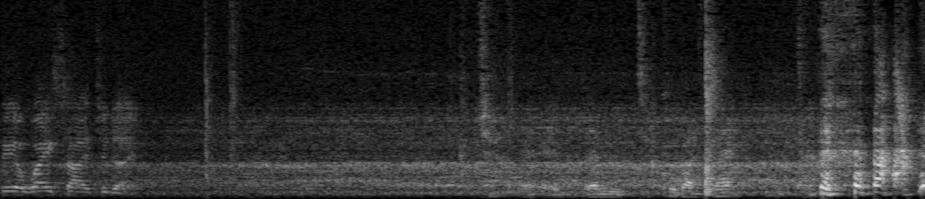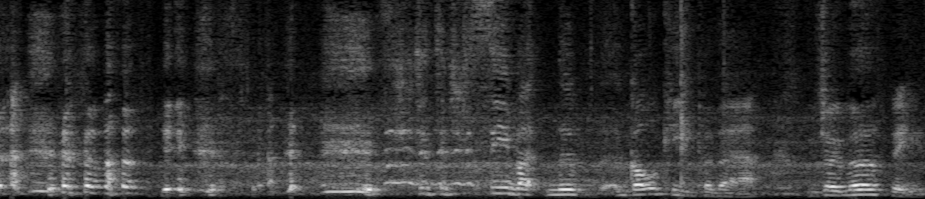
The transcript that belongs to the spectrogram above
the away side today. happens. Um, tackle by Fleck. Did, did you see like the goalkeeper there, Joe Murphy?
